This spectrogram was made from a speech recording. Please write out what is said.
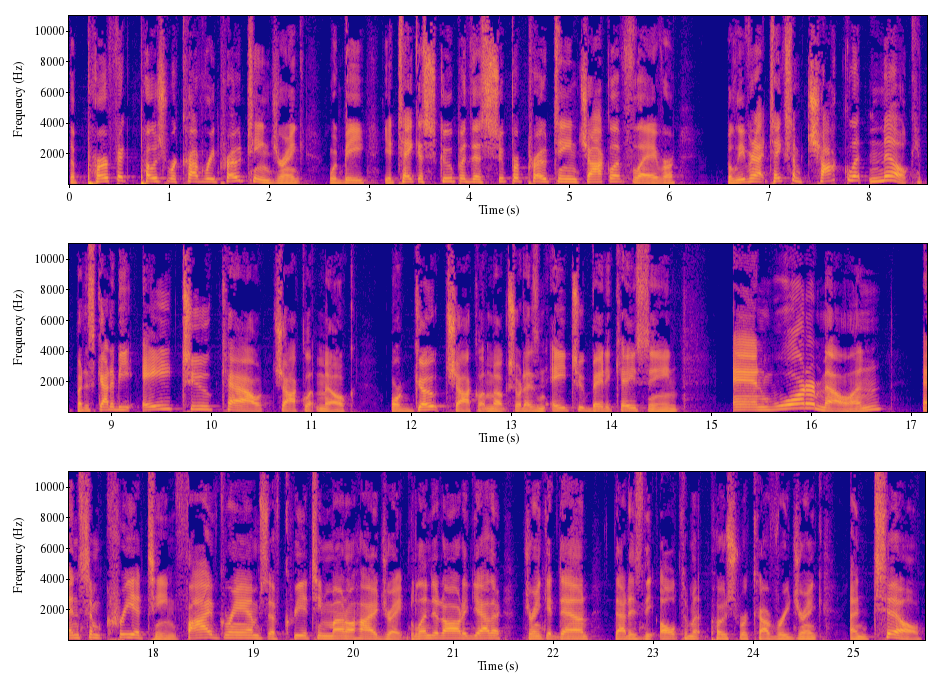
the perfect post recovery protein drink would be you take a scoop of this super protein chocolate flavor. Believe it or not, take some chocolate milk, but it's got to be A2 cow chocolate milk or goat chocolate milk, so it has an A2 beta casein, and watermelon and some creatine, five grams of creatine monohydrate. Blend it all together, drink it down. That is the ultimate post recovery drink until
